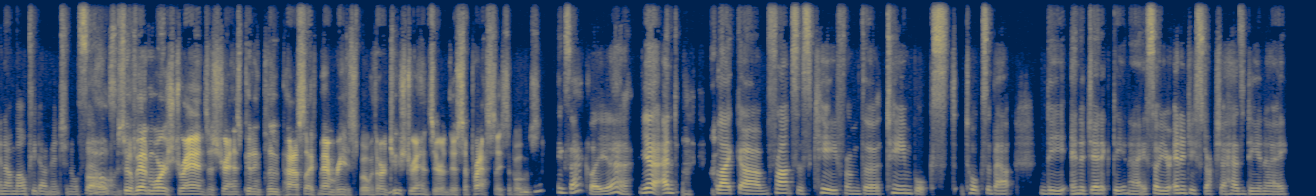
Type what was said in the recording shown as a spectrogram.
and our multidimensional cells. Oh, so if we had more strands, the strands could include past life memories, but with our two strands, they're they're suppressed, I suppose. Mm-hmm. Exactly. Yeah. Yeah. And like um, Francis Key from the team books talks about the energetic DNA. So your energy structure has DNA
